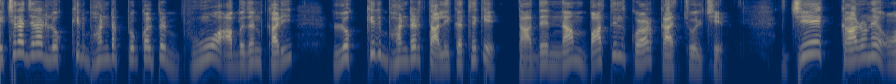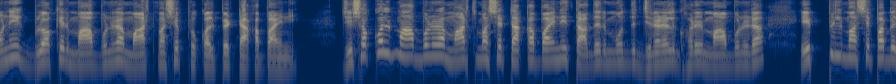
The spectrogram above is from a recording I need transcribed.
এছাড়া যারা লক্ষ্মীর ভাণ্ডার প্রকল্পের ভুয়ো আবেদনকারী, লক্ষ্মীর ভাণ্ডার তালিকা থেকে তাদের নাম বাতিল করার কাজ চলছে। যে কারণে অনেক ব্লকের মা বোনেরা মার্চ মাসে প্রকল্পের টাকা পায়নি। যে সকল মা বোনেরা মার্চ মাসে টাকা পায়নি, তাদের মধ্যে জেনারেল ঘরের মা বোনেরা এপ্রিল মাসে পাবে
